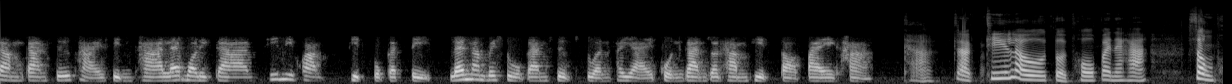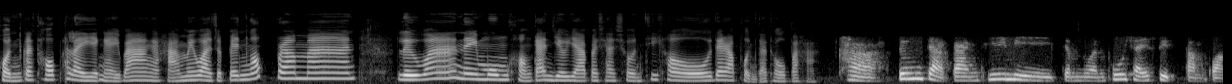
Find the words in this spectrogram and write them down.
กรรมการซื้อขายสินค้าและบริการที่มีความผิดปกติ และนำไปสู่การสืบสวนขยายผลการกระทำผิดต่อไปค่ะ ค่ะ จากที่เราตรวจพบไปนะคะ ส่งผลกระทบอะไรยังไงบ้างอะคะ ไม่ว่าจะเป็นงบประมาณ หรือว่าในมุมของการเยียวยาประชาชนที่เขาได้รับผลกระทบอะค่ะ ค่ะ ซึ่งจากการที่มีจำนวนผู้ใช้สิทธิ์ต่ำกว่า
